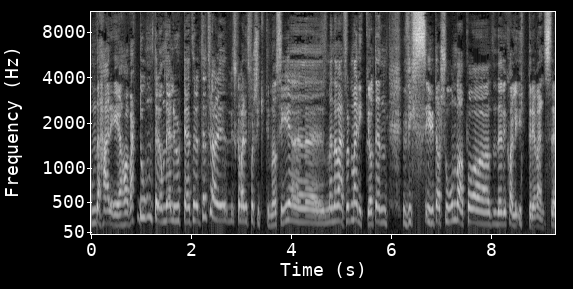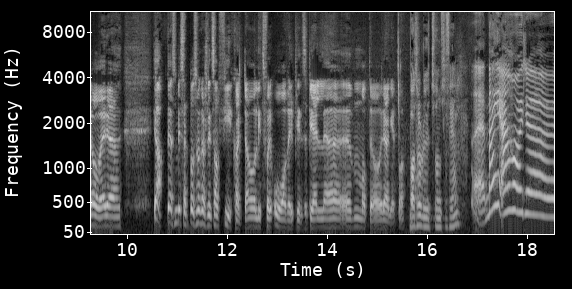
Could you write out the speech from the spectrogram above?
om, det her er, har vært dumt, eller om det er lurt, det, det, det, tror jeg vi skal være litt forsiktige med å si. Eh, men jeg hvert fall merker jo at en viss irritasjon da, på det vi kaller ytre venstre over eh, ja, det som blir sett på som kanskje litt sånn firkanta og litt for overprinsipiell uh, måte å reagere på. Hva tror du, Trond Sofie? Uh, nei, jeg har uh,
